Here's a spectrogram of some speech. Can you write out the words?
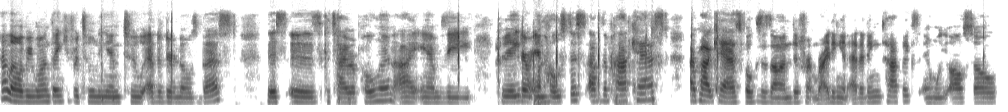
Hello, everyone. Thank you for tuning in to Editor Knows Best. This is Katira Poland. I am the creator and hostess of the podcast. Our podcast focuses on different writing and editing topics, and we also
